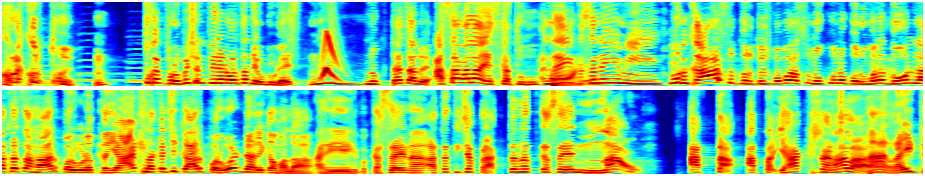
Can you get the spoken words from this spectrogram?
काय करतोय? तू काय प्रोबेशन पिरियड वरचा देवडूड आहेस? नुकता चालू आहे. असा वाला आहेस का तू? नाही तसं नाहीये मी. मग का असं करतोयस? बाबा असं नको न करू. मला दोन लाखाचा हार परवडत नाही. आठ लाखाची कार परवडणार आहे का मला? अरे हे बघ, कसं आहे ना आता तिच्या प्राक्तनात कसं आहे नाव. आत्ता आत्ता ह्या क्षणाला. हा राईट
